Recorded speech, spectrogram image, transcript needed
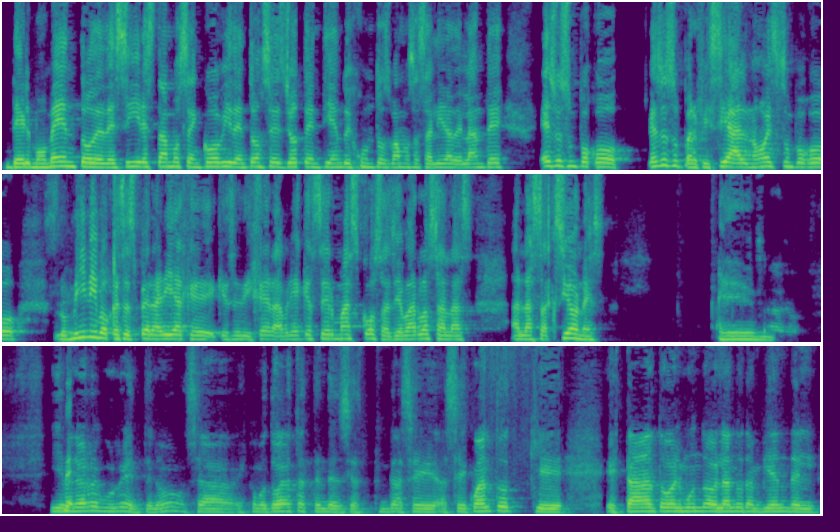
del momento, de decir, estamos en COVID, entonces yo te entiendo y juntos vamos a salir adelante. Eso es un poco, eso es superficial, ¿no? Eso es un poco lo mínimo que se esperaría que, se dijera. Habría que hacer más cosas, llevarlos a las, a las acciones. Eh, y de manera recurrente, ¿no? O sea, es como todas estas tendencias. Hace, hace cuánto que está todo el mundo hablando también del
